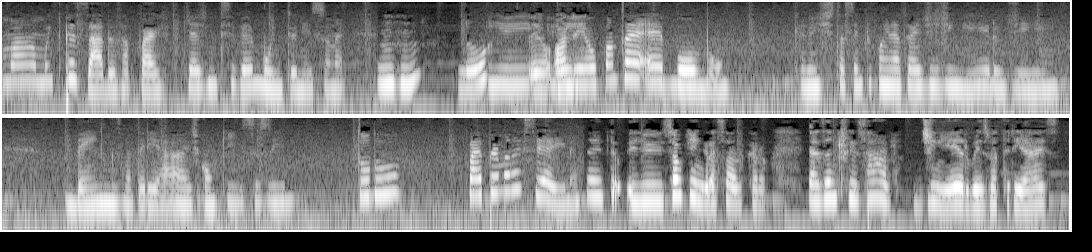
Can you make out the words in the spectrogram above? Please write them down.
uma muito pesada essa parte, porque a gente se vê muito nisso, né? Uhum. No... E, Eu- e olha- ver o quanto é, é bobo. Que a gente tá sempre correndo atrás de dinheiro, de bens materiais, de conquistas e tudo vai permanecer aí, né? É, então, e sabe o que é engraçado, Carol? É, Às vezes a gente pensa, ah, dinheiro, bens materiais.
